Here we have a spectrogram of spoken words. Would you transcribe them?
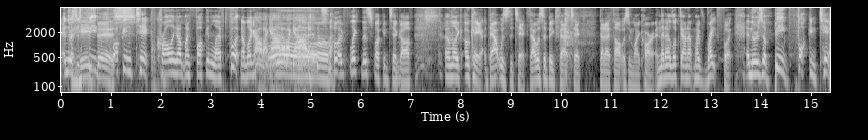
and there's I this big this. fucking tick crawling up my fucking left foot, and I'm like, oh my god, oh my god. So I flicked this fucking tick off. And I'm like, okay, that was the tick. That was a big fat tick that I thought was in my car. And then I look down at my right foot, and there's a big fucking tick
